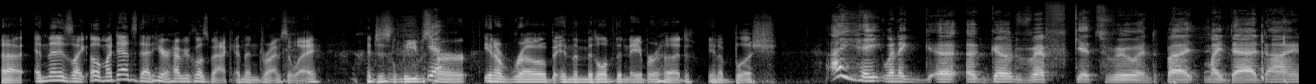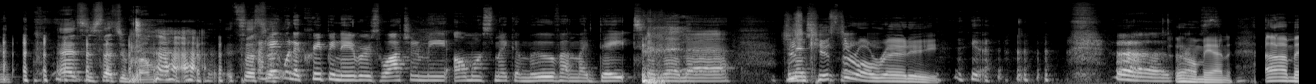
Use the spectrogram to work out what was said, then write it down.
uh, and then is like, "Oh, my dad's dead. Here, have your clothes back," and then drives away and just leaves Yeah. her in a robe in the middle of the neighborhood in a bush. I hate when a a good riff gets ruined by my dad dying. That's just such a bummer. It's such I a, hate when a creepy neighbor's watching me almost make a move on my date, and then uh, and then Just she's kissed her naked. already. oh man. Um.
